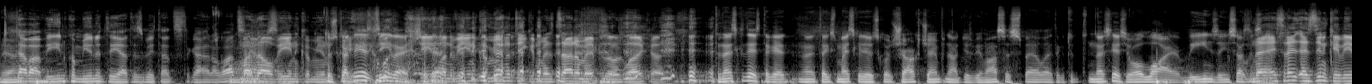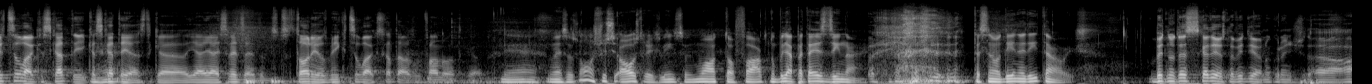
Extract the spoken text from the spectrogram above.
Jā. Tavā vīna komunitijā tas bija tāds tā kā robots. Man nav vīna community. Tu skaties dzīvē. Šī ir mana vīna community, kad mēs dzeram epizodu laikā. Tu neskaties, tagad, teiksim, mēs skatāmies, ko šādu čempionātu jūs bijāt masas spēlē. Tagad tu neskaties, jau lāja vīnziņas. Nē, es, redz, es zinu, ka ir cilvēki, kas, skatī, kas skatījās. Kā, jā, jā, es redzēju, ka stāstījos bija, ka cilvēki skatās un fano. tā kā. Jā, mēs esam, oh, šis ir Austrijas vīns. What the fuck? Nu, bļā, pat es zināju. Tas ir no Dienvidu Itālijas. Bet nu, es skatījos to video, nu, kur viņš uh,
